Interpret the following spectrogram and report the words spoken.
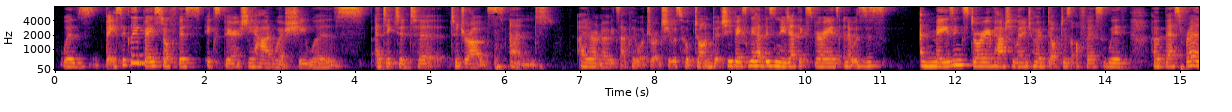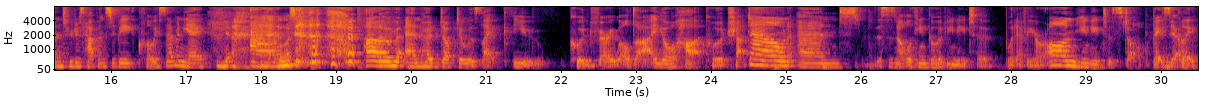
was basically based off this experience she had where she was addicted to to drugs and I don't know exactly what drugs she was hooked on, but she basically had this near death experience and it was this amazing story of how she went into her doctor's office with her best friend who just happens to be Chloe Sevigny. Yeah. And um and her doctor was like, You could very well die. Your heart could shut down and this is not looking good. You need to whatever you're on, you need to stop, basically.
